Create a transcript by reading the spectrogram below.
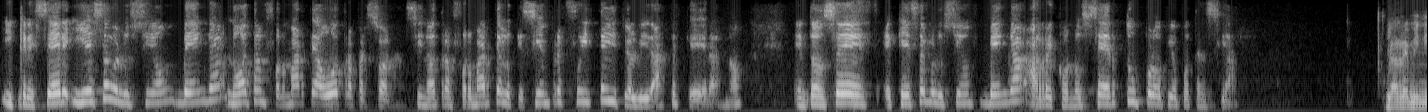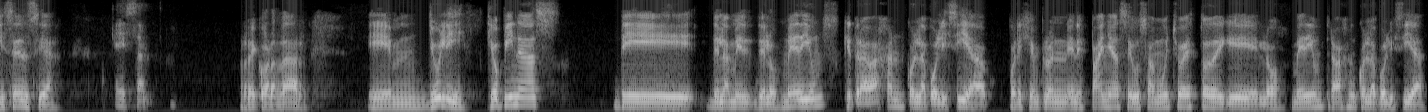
y crecer. Y esa evolución venga no a transformarte a otra persona, sino a transformarte a lo que siempre fuiste y te olvidaste que eras, ¿no? Entonces, que esa evolución venga a reconocer tu propio potencial. La reminiscencia. Exacto. Recordar. Em, Julie, ¿qué opinas de, de, los mediums que trabajan con la policía? Por ejemplo, en, España se usa mucho esto de que los mediums trabajan con la policía.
